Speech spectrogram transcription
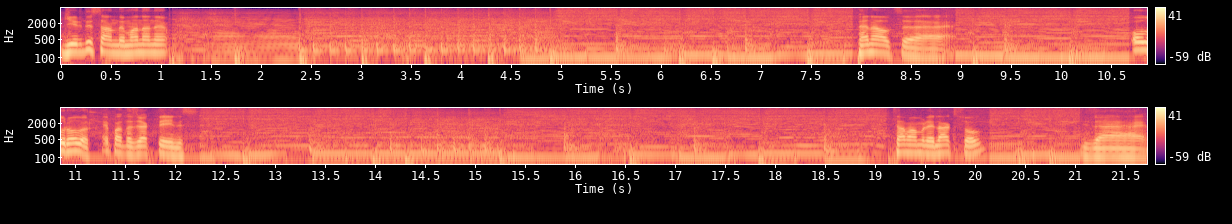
Girdi sandım ananı. Penaltı. Olur olur. Hep atacak değiliz. Tamam relax ol. Güzel.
